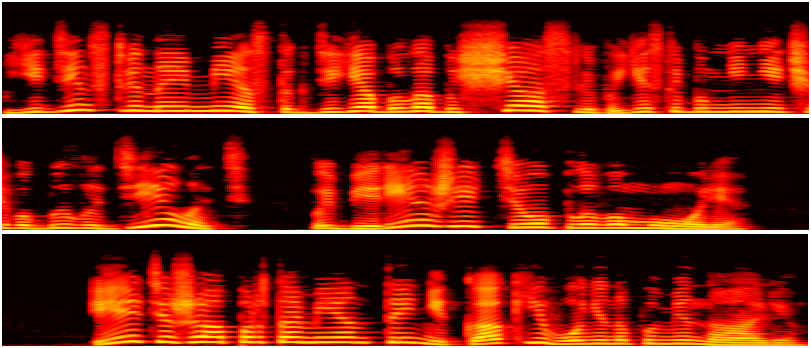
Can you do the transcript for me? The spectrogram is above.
Единственное место, где я была бы счастлива, если бы мне нечего было делать, побережье теплого моря. Эти же апартаменты никак его не напоминали.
